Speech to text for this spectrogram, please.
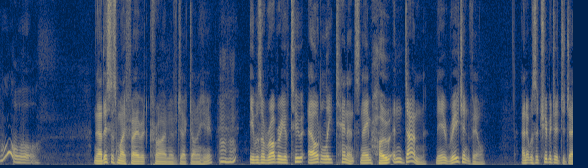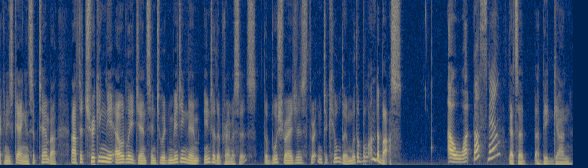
Ooh. Now, this is my favourite crime of Jack Donahue. Mhm. It was a robbery of two elderly tenants named Ho and Dunn near Regentville. And it was attributed to Jack and his gang in September. After tricking the elderly gents into admitting them into the premises, the bushrangers threatened to kill them with a blunderbuss. A what bus now? That's a, a big gun.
